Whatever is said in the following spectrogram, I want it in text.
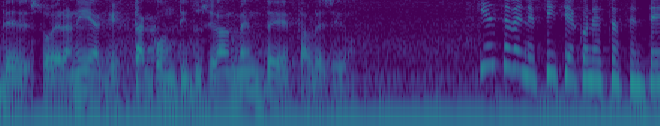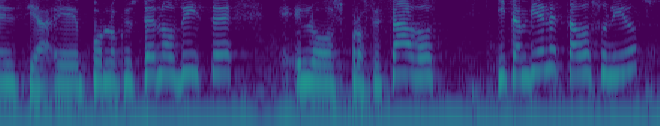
de soberanía que está constitucionalmente establecido. ¿Quién se beneficia con esta sentencia? Eh, por lo que usted nos dice, eh, los procesados y también Estados Unidos.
